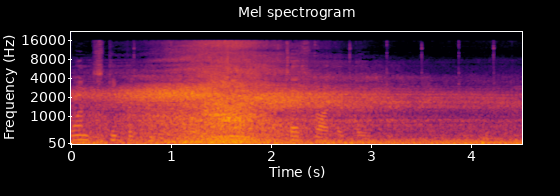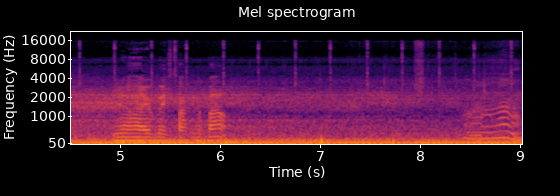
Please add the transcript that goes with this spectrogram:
one stupid test rocket thing. You know how everybody's talking about? I don't know.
